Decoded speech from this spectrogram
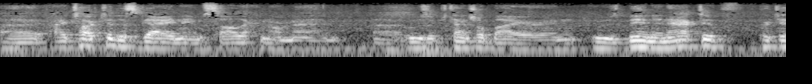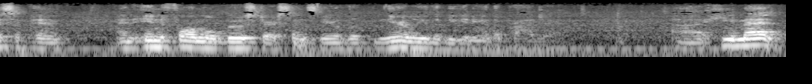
Uh, I talked to this guy named Saleh Norman, uh, who's a potential buyer and who's been an active participant and informal booster since near the, nearly the beginning of the project. Uh, he met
